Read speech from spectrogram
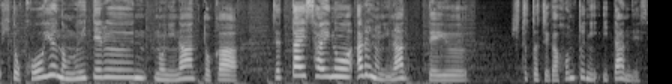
人こういうの向いてるのになとか絶対才能あるのになっていう人たちが本当にいたんです。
